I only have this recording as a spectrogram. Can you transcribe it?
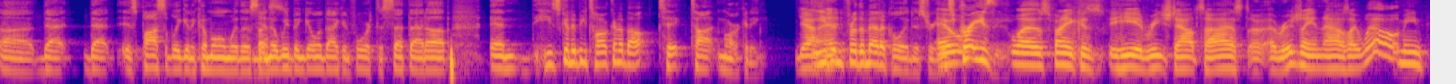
uh, that that is possibly going to come on with us. I know we've been going back and forth to set that up, and he's going to be talking about TikTok marketing. Yeah, even for the medical industry, it's It- crazy. Well, it was funny because he had reached out to us uh, originally, and I was like, well, I mean,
